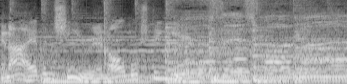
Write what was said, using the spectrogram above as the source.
And I haven't seen her in almost a year.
